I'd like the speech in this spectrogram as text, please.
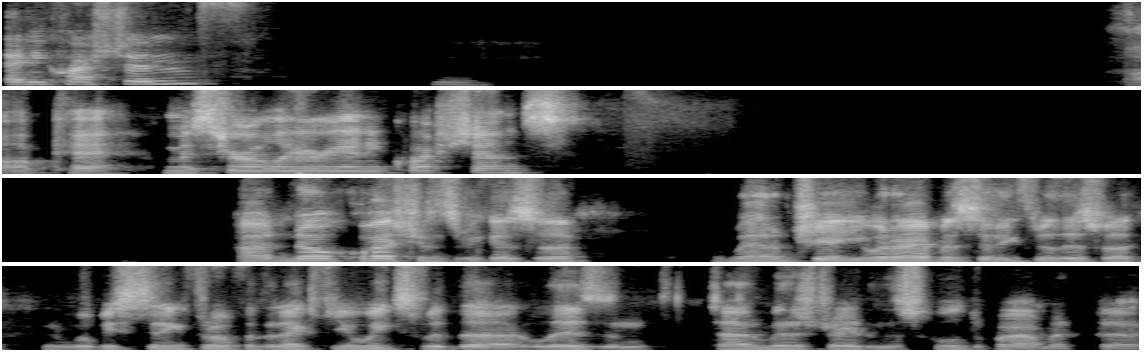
Any questions? Okay, Mr. O'Leary, any questions? Uh, no questions because, uh, Madam Chair, you and I have been sitting through this, uh, and we'll be sitting through it for the next few weeks with, uh, Liz and Town Administrator and the School Department, uh,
